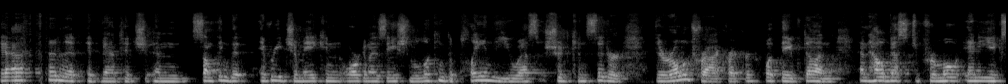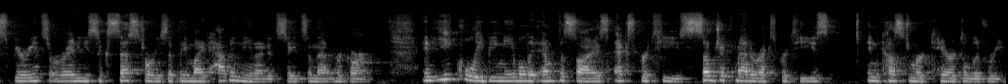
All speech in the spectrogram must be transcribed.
definite advantage and something that every Jamaican organization looking to play in the US should consider their own track record, what they've done, and how best to promote any experience or any success stories that they might have in the United States in that regard. And equally being able to emphasize expertise, subject matter expertise, in customer care delivery.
